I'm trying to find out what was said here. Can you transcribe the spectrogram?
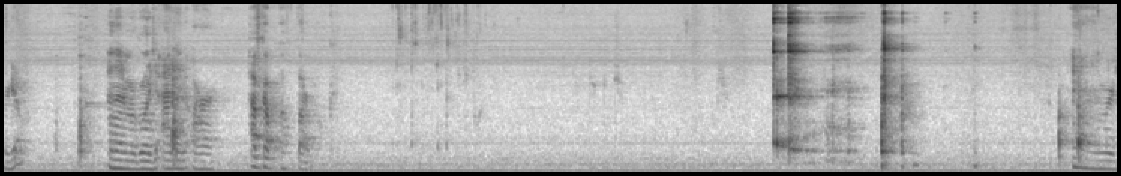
There we go. And then we're going to add in our half cup of buttermilk. And we're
